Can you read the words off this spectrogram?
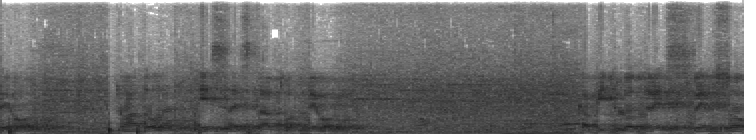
de oro. No adoran esa estatua de oro. Capítulo 3, verso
